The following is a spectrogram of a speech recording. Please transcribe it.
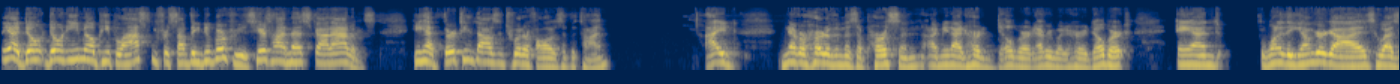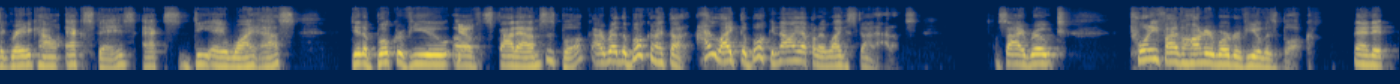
yeah. don't don't email people asking for something. Do book reviews. Here's how I met Scott Adams. He had 13,000 Twitter followers at the time. I'd never heard of him as a person. I mean, I'd heard of Dilbert. Everybody heard of Dilbert. And one of the younger guys who has a great account, X Days, X D A Y S, did a book review of Yeah. Scott Adams's book. I read the book and I thought, I like the book. And not only that, but I like Scott Adams. So I wrote 2,500 word review of his book. And it,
